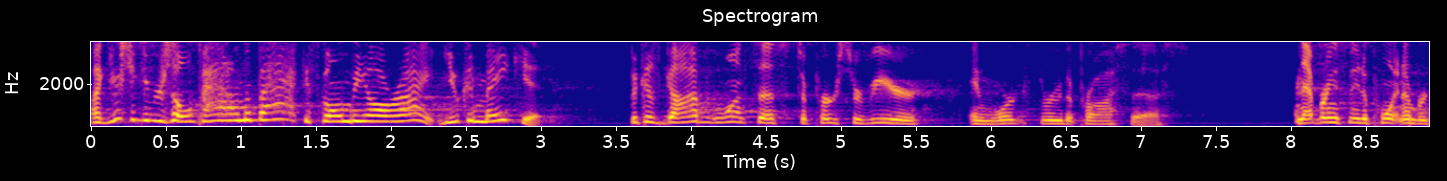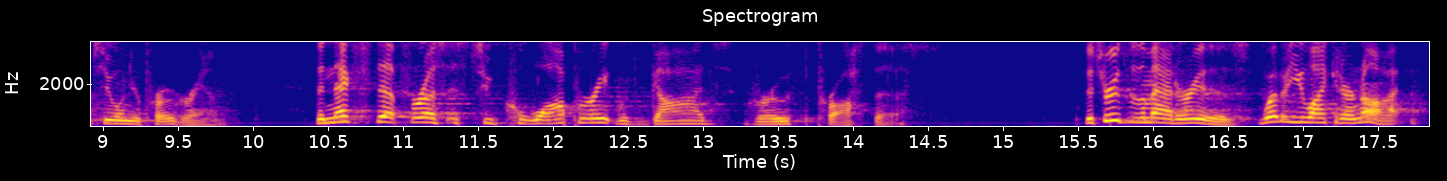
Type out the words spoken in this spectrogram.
Like, you should give yourself a pat on the back. It's going to be all right. You can make it. Because God wants us to persevere and work through the process. And that brings me to point number two on your program. The next step for us is to cooperate with God's growth process. The truth of the matter is, whether you like it or not,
